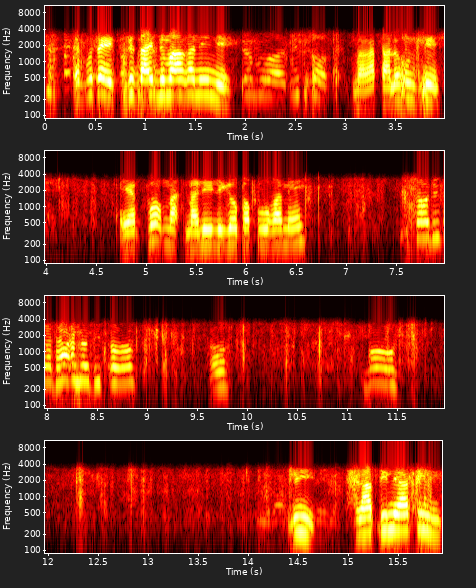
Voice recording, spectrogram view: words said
Eh puta, eh, dito tayo dumaan kanina eh. Dito. Mga talonggis. Ayan po, ma- maliligaw pa po kami. Dito, dito sa ano, dito. Oh. Bo. Di, hanapin natin.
